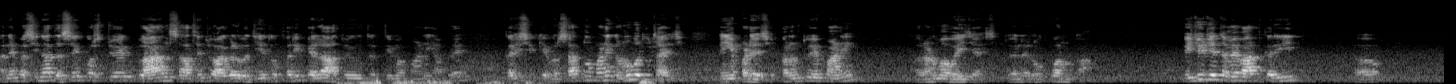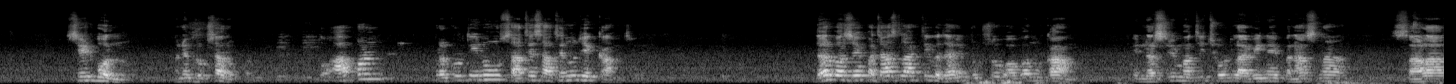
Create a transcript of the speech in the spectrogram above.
અને પછીના દસેક વર્ષ જો એક પ્લાન સાથે જો આગળ વધીએ, તો ફરી પહેલા હતું એવું ધરતીમાં પાણી આપણે કરી શકીએ. વરસાદનું પાણી ઘણું બધું થાય છે. અહીંયા પડે છે. પરંતુ એ પાણી રણમાં વહી જાય છે, તો એને રોકવાનું કામ. બીજું જે તમે વાત કરી સીડબોલનું અને વૃક્ષારોપણનું, તો આ પણ પ્રકૃતિનું સાથે સાથેનું જ એક કામ છે. દર વર્ષે પચાસ લાખથી વધારે વૃક્ષો વાવવાનું કામ એ નર્સરીમાંથી છોડ લાવીને બનાસના શાળા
